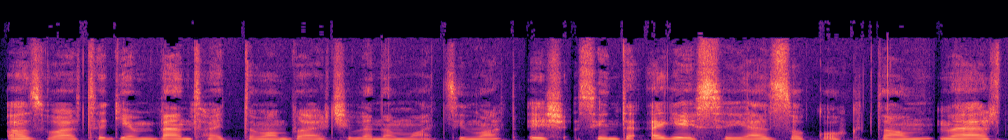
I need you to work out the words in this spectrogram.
az volt, hogy én bent hagytam a bölcsiben a macimat, és szinte egész éjjel zokogtam, mert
